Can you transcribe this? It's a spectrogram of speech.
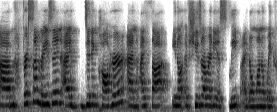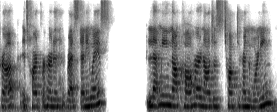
um, for some reason, I didn't call her. And I thought, you know, if she's already asleep, I don't want to wake her up. It's hard for her to rest, anyways let me not call her and I'll just talk to her in the morning.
